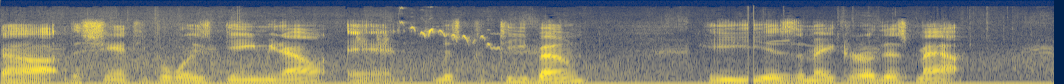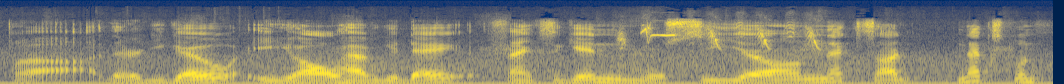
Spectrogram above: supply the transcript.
uh, the Shanty Boys Gaming out and Mr. T-Bone. He is the maker of this map. Uh, there you go. You all have a good day. Thanks again, and we'll see you on the next side, next one.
